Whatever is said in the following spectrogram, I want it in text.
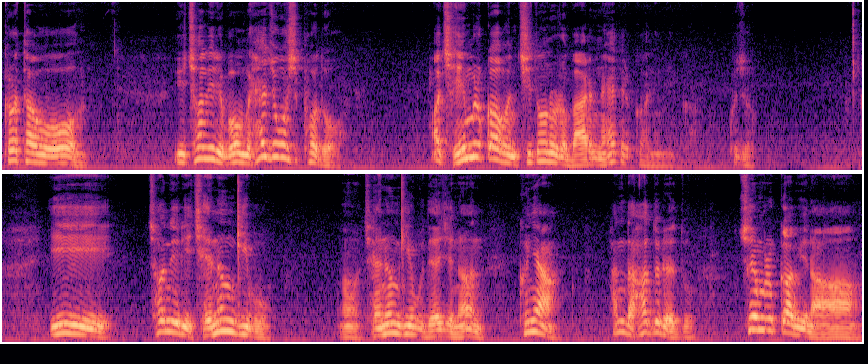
그렇다고 이 천일이 뭔가 해주고 싶어도 아, 재물값은 지 돈으로 마련해야 될 거 아닙니까? 그죠? 이 천일이 재능 기부 어, 재능 기부 내지는 그냥 한다 하더라도 채물값이나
